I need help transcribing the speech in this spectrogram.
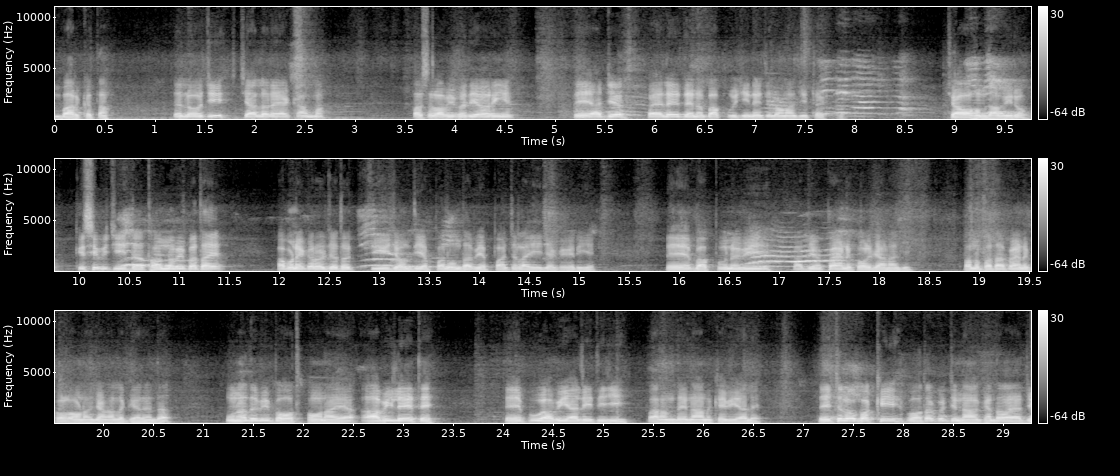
ਬਰਕਤਾਂ। ਤੇ ਲੋ ਜੀ, ਚੱਲ ਰਿਹਾ ਕੰਮ। ਫਸਲਾਂ ਵੀ ਵਧੀਆ ਹੋ ਰਹੀਆਂ। ਤੇ ਅੱਜ ਪਹਿਲੇ ਦਿਨ ਬਾਪੂ ਜੀ ਨੇ ਚਲਾਉਣਾ ਜੀ ਟਰੈਕਟਰ। ਚਾਹ ਹੁੰਦਾ ਵੀਰੋ, ਕਿਸੇ ਵੀ ਚੀਜ਼ ਦਾ, ਤੁਹਾਨੂੰ ਵੀ ਪਤਾ ਹੈ, ਆਪਣੇ ਘਰੋਂ ਜਦੋਂ ਚੀਜ਼ ਆਉਂਦੀ, ਆਪਾਂ ਨੂੰ ਹੁੰਦਾ ਵੀ ਆਪਾਂ ਚਲਾਈਏ ਜਾਂ ਕਰੀਏ। ਤੇ ਬਾਪੂ ਨੇ ਵੀ ਅੱਜ ਭੈਣ ਕੋਲ ਜਾਣਾ ਜੀ। ਤੁਹਾਨੂੰ ਪਤਾ ਭੈਣ ਕੋਲ ਆਉਣਾ ਜਾਣਾ ਲੱਗਿਆ ਰਹਿੰਦਾ। ਉਹਨਾਂ ਦੇ ਵੀ ਬਹੁਤ ਫੋਨ ਆਇਆ ਆ ਵੀ ਲਏ ਤੇ ਤੇ ਭੂਆ ਵੀ ਆ ਲਈ ਤੀ ਜੀ, ਪਰਮ ਦੇ ਨਾਨਕੇ ਵੀ ਆਲੇ ਤੇ ਚਲੋ ਬਾਕੀ ਬਹੁਤਾ ਕੁਝ ਨਾ ਕਹਿੰਦਾ ਹੋਇਆ ਅੱਜ।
